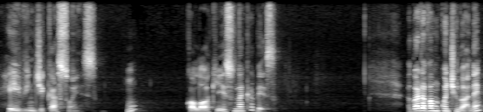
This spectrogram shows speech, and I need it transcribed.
reivindicações. Coloque isso na cabeça. Agora vamos continuar, né?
